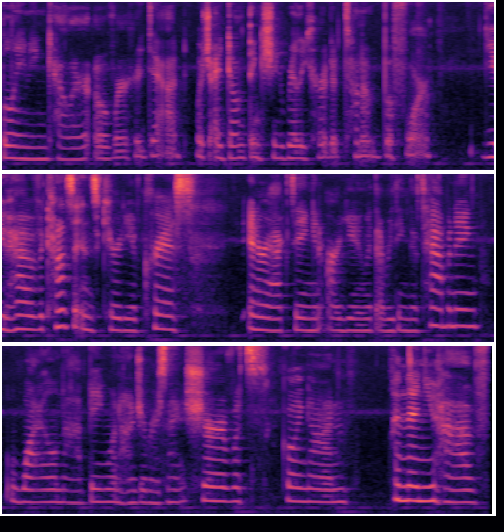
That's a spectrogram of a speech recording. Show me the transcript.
blaming Keller over her dad, which I don't think she'd really heard a ton of before. You have the constant insecurity of Chris interacting and arguing with everything that's happening while not being 100% sure of what's going on. And then you have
